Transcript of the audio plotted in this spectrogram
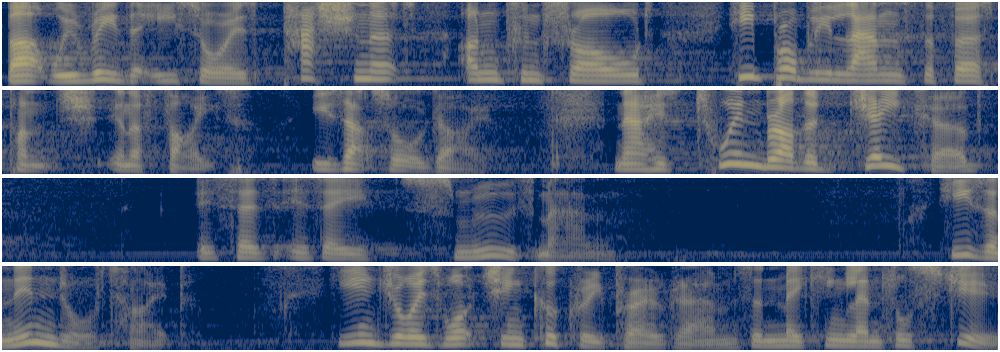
But we read that Esau is passionate, uncontrolled. He probably lands the first punch in a fight. He's that sort of guy. Now, his twin brother Jacob, it says, is a smooth man. He's an indoor type. He enjoys watching cookery programs and making lentil stew.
